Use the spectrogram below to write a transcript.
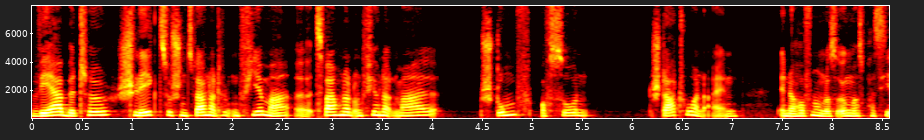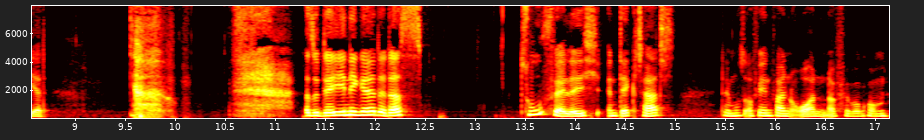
wer bitte schlägt zwischen 200 und, 4 mal, äh, 200 und 400 Mal stumpf auf so Statuen ein, in der Hoffnung, dass irgendwas passiert? also derjenige, der das zufällig entdeckt hat, der muss auf jeden Fall einen Orden dafür bekommen.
